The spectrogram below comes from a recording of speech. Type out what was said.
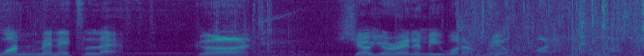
One minute left. Good. Show your enemy what a real fight looks like.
